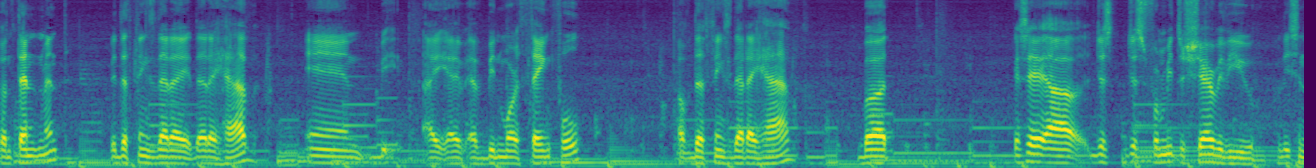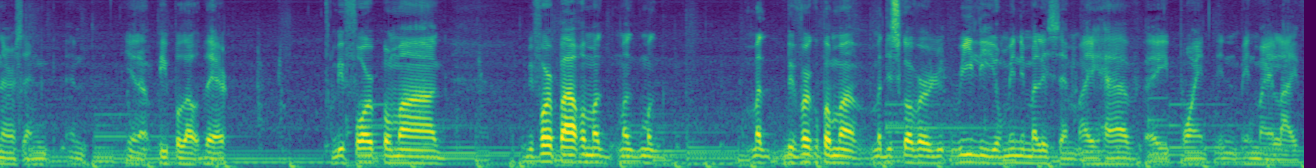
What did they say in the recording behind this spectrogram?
contentment with the things that I that I have. And be, I I've been more thankful of the things that I have. But kasi uh, just just for me to share with you listeners and and you know people out there before pa before pa ako mag, mag, mag before ko pa ma, ma-discover really yung minimalism I have a point in in my life.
